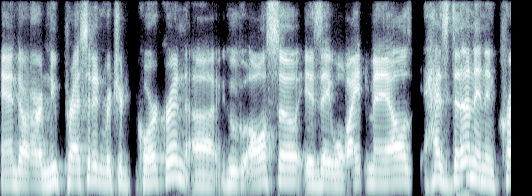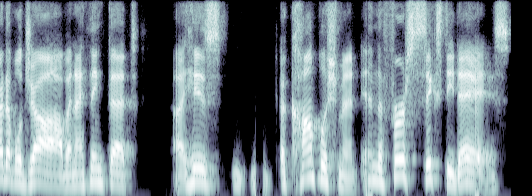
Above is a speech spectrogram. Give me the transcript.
And our new president, Richard Corcoran, uh, who also is a white male, has done an incredible job. And I think that uh, his accomplishment in the first 60 days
